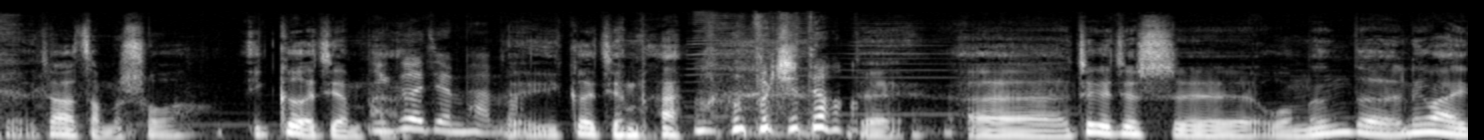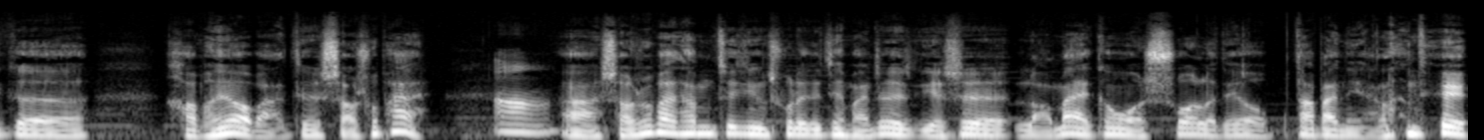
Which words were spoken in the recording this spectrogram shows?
对，这要怎么说？一个键盘，一个键盘吗对？一个键盘，我不知道。对，呃，这个就是我们的另外一个好朋友吧，就是少数派嗯，啊。少数派他们最近出了一个键盘，这个也是老麦跟我说了，得有大半年了。对，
